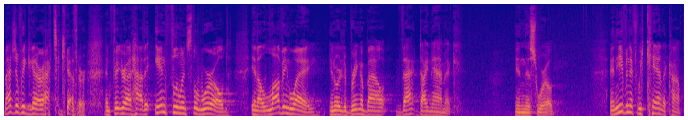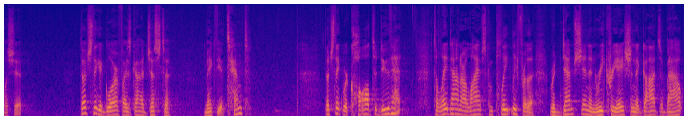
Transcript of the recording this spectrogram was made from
Imagine if we could get our act together and figure out how to influence the world in a loving way in order to bring about that dynamic in this world. And even if we can accomplish it, don't you think it glorifies God just to make the attempt? Don't you think we're called to do that? To lay down our lives completely for the redemption and recreation that God's about?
